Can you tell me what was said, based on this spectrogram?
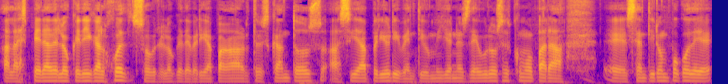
a la espera de lo que diga el juez sobre lo que debería pagar Tres Cantos, así a priori 21 millones de euros es como para eh, sentir un poco de,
